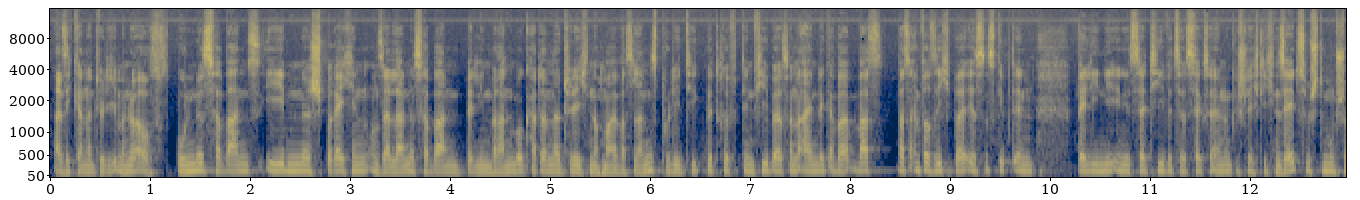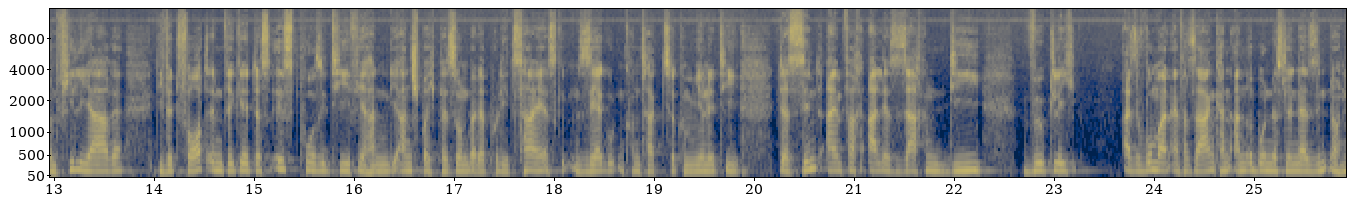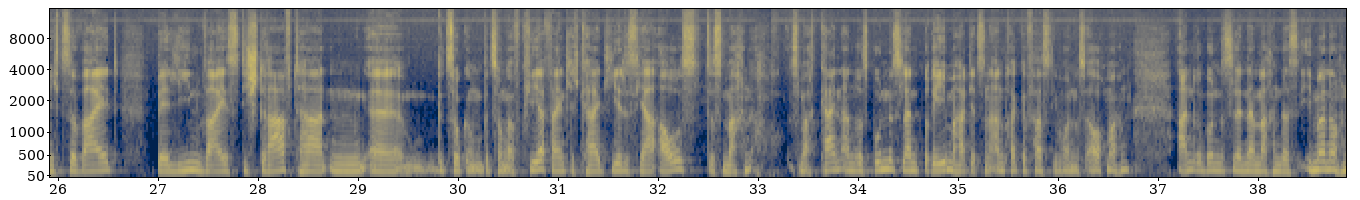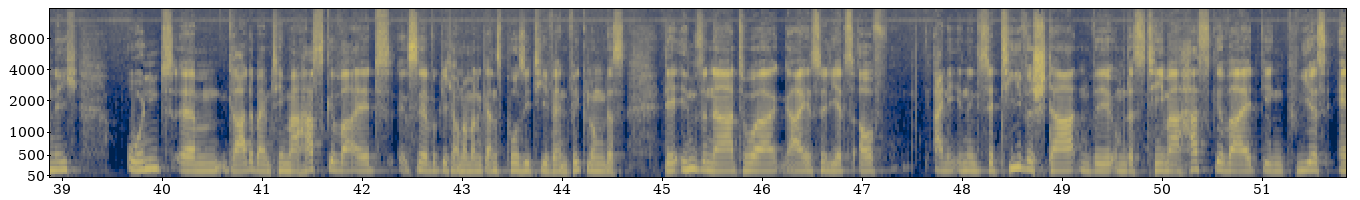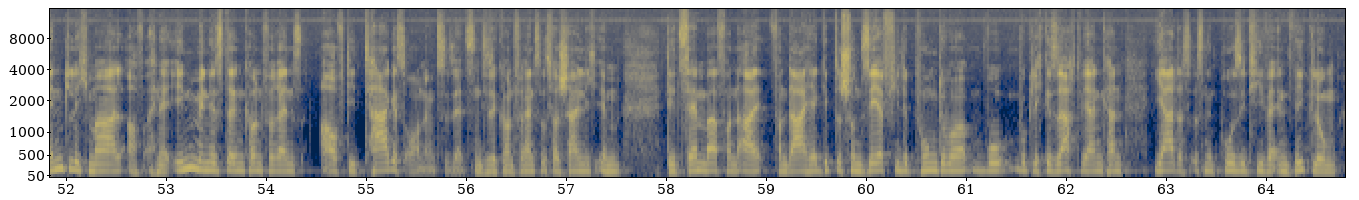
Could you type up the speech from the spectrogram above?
Also ich kann natürlich immer nur auf Bundesverbandsebene sprechen. Unser Landesverband Berlin-Brandenburg hat dann natürlich nochmal, was Landespolitik betrifft, den viel besseren Einblick. Aber was, was einfach sichtbar ist, es gibt in Berlin die Initiative zur sexuellen und geschlechtlichen Selbstbestimmung schon viele Jahre. Die wird fortentwickelt, das ist positiv. Wir haben die Ansprechperson bei der Polizei, es gibt einen sehr guten Kontakt zur Community. Das sind einfach alles Sachen, die wirklich also wo man einfach sagen kann, andere Bundesländer sind noch nicht so weit. Berlin weist die Straftaten äh, bezogen, bezogen auf Queerfeindlichkeit jedes Jahr aus. Das machen auch, das macht kein anderes Bundesland. Bremen hat jetzt einen Antrag gefasst, die wollen das auch machen. Andere Bundesländer machen das immer noch nicht. Und ähm, gerade beim Thema Hassgewalt ist ja wirklich auch nochmal eine ganz positive Entwicklung, dass der Innensenator Geisel jetzt auf eine Initiative starten will, um das Thema Hassgewalt gegen Queers endlich mal auf einer Innenministerinnenkonferenz auf die Tagesordnung zu setzen. Diese Konferenz ist wahrscheinlich im Dezember. Von, von daher gibt es schon sehr viele Punkte, wo, wo wirklich gesagt werden kann, ja, das ist eine positive Entwicklung.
